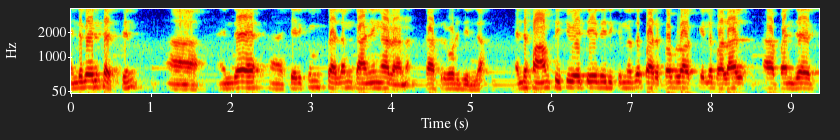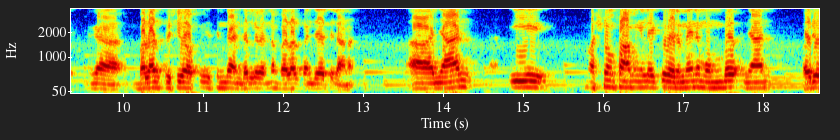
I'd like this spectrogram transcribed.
എന്റെ പേര് സച്ചിൻ. എന്റെ ശരിക്കും സ്ഥലം കാഞ്ഞങ്ങാടാണ് കാസർഗോഡ് ജില്ല. എന്റെ ഫാം സിറ്റുവേറ്റ് ചെയ്തിരിക്കുന്നത് പരപ്പ ബ്ലോക്കിലെ ബലാൽ പഞ്ചായത്ത് ബലാൽ കൃഷി ഓഫീസിന്റെ അണ്ടറിൽ വരുന്ന ബലാൽ പഞ്ചായത്തിലാണ്. ഞാൻ ഈ മഷ്റൂം ഫാമിങ്ങിലേക്ക് വരുന്നതിന് മുമ്പ് ഞാൻ ഒരു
